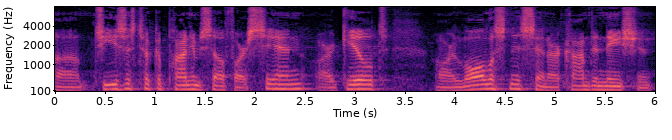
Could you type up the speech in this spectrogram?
uh, Jesus took upon himself our sin, our guilt, our lawlessness, and our condemnation.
